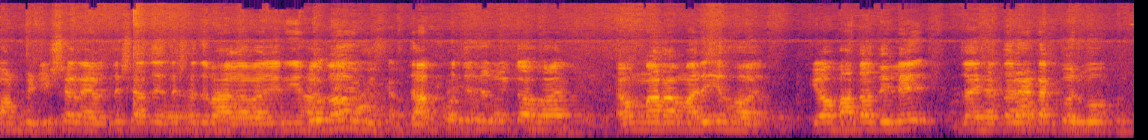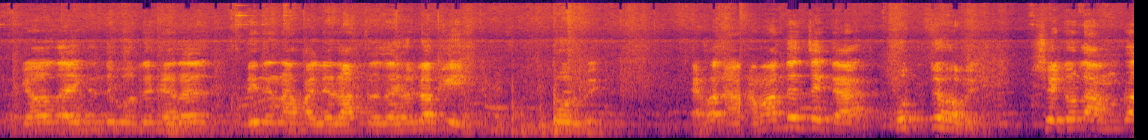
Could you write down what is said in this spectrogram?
কম্পিটিশন এদের সাথে এদের সাথে ভাগাভাগি নিয়ে হয়তো দাঁত প্রতিযোগিতা হয় এবং মারামারি হয়। কেউ বাধা দিলে যাই হেতার অ্যাটাক করব, কেউ যাই এখান থেকে বললে হেরা দিনে না পাইলে রাত্রে যাই হইল কি? করবে। এখন আমাদের যেটা করতে হবে, সেটা হলো আমরা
